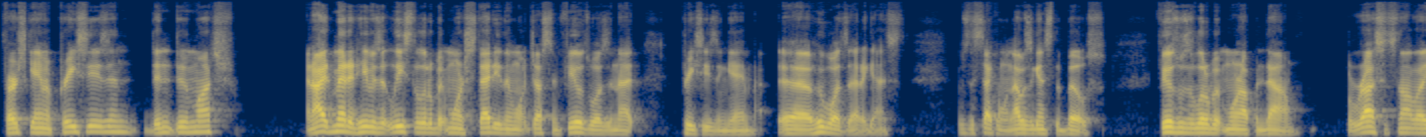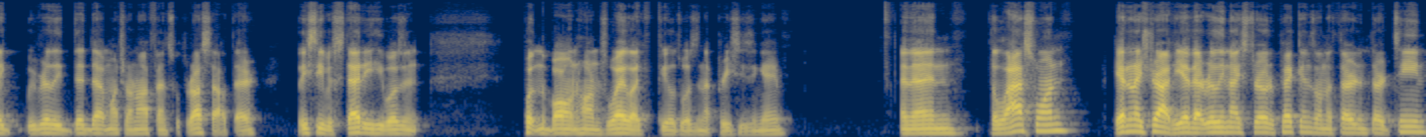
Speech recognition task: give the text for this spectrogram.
First game of preseason, didn't do much. And I admitted he was at least a little bit more steady than what Justin Fields was in that preseason game. Uh, who was that against? Was the second one. That was against the Bills. Fields was a little bit more up and down. But Russ, it's not like we really did that much on offense with Russ out there. At least he was steady. He wasn't putting the ball in harm's way like Fields was in that preseason game. And then the last one, he had a nice drive. He had that really nice throw to Pickens on the third and 13,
